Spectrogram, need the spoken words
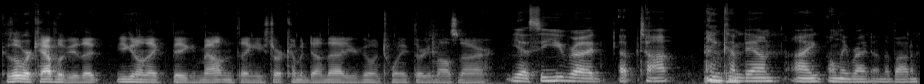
Because over at Capitol View, that you get on that big mountain thing, you start coming down that, you're going 20, 30 miles an hour. Yeah, so you ride up top and mm-hmm. come down. I only ride on the bottom.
